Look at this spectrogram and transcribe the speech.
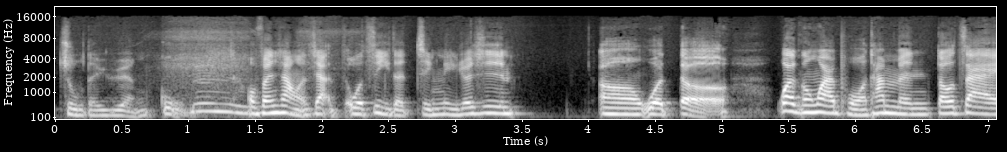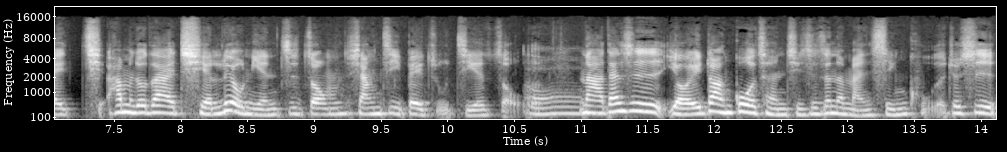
主的缘故。嗯我分享我这样我自己的经历，就是呃，我的外公外婆他们都在前，他们都在前六年之中相继被主接走了。哦那但是有一段过程其实真的蛮辛苦的，就是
